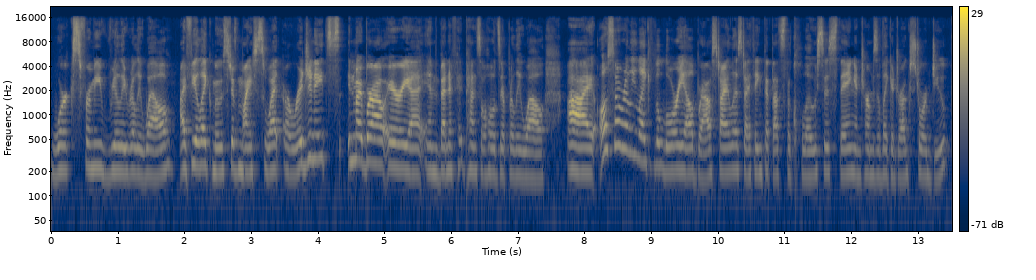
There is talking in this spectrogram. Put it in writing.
works for me really, really well. I feel like most of my sweat originates in my brow area and the Benefit pencil holds up really well. I also really like the L'Oreal Brow Stylist. I think that that's the closest thing in terms of like a drugstore dupe.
